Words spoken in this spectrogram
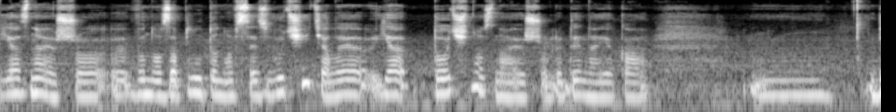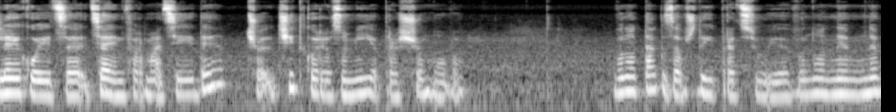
Я знаю, що е, воно заплутано все звучить, але я точно знаю, що людина, яка для якої це, ця інформація йде, чітко розуміє, про що мова. Воно так завжди і працює. Воно не, не,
